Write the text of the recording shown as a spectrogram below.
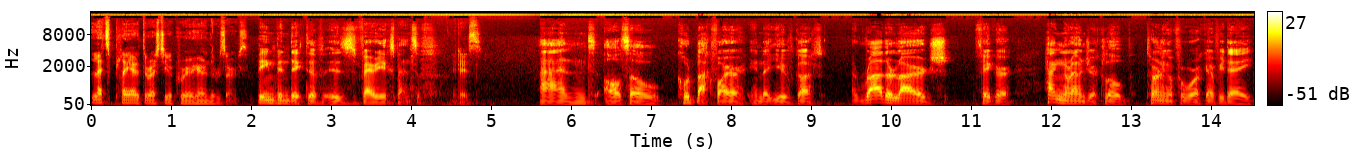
let's play out the rest of your career here in the reserves. Being vindictive is very expensive. It is. And also could backfire in that you've got a rather large figure hanging around your club, turning up for work every day,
